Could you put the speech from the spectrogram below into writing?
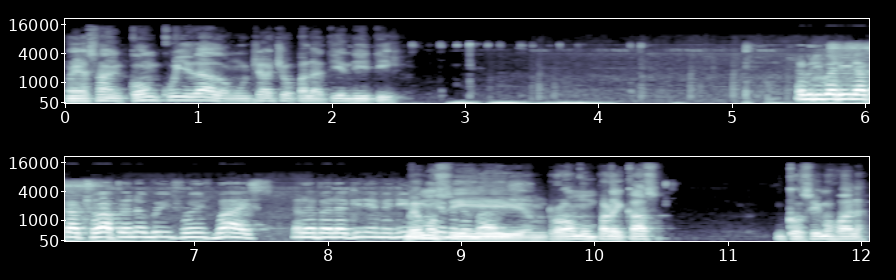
Bueno, ya saben, con cuidado, muchachos, para la tienditi. Everybody like a trap and a beach vice. Dale, dale, aquí, ni me, ni me, Vemos ni me, ni me, si robamos un par de casas y conseguimos balas.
